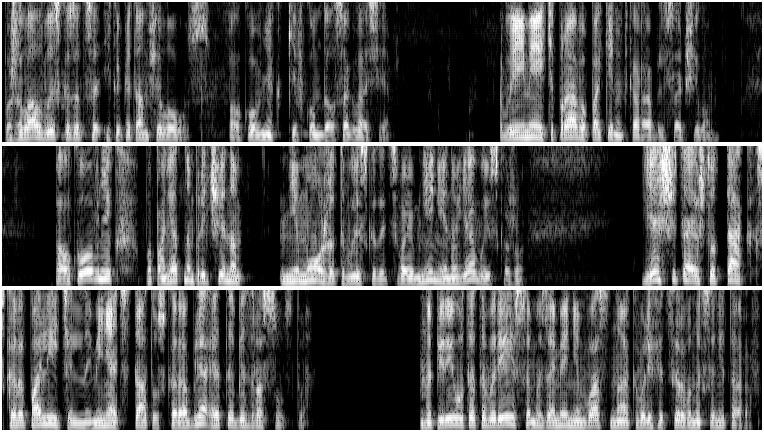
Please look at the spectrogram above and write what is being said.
Пожелал высказаться и капитан Филоус. Полковник кивком дал согласие. «Вы имеете право покинуть корабль», — сообщил он. Полковник по понятным причинам не может высказать свое мнение, но я выскажу. Я считаю, что так скоропалительно менять статус корабля — это безрассудство. На период этого рейса мы заменим вас на квалифицированных санитаров.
